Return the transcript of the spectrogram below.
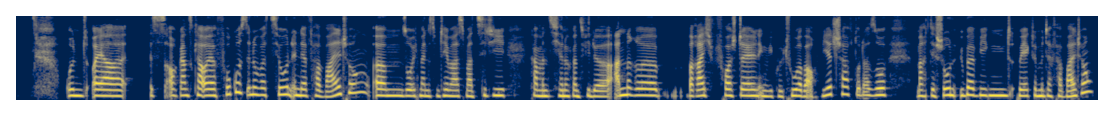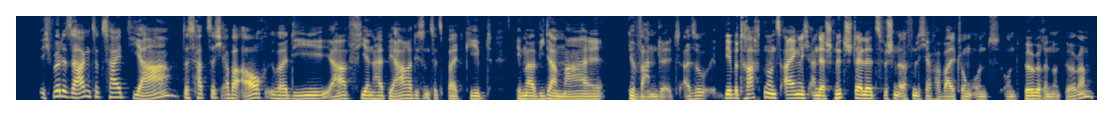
Und euer ist es auch ganz klar euer Fokus Innovation in der Verwaltung. Ähm, so, ich meine, zum Thema Smart City kann man sich ja noch ganz viele andere Bereiche vorstellen, irgendwie Kultur, aber auch Wirtschaft oder so. Macht ihr schon überwiegend Projekte mit der Verwaltung? Ich würde sagen zurzeit ja. Das hat sich aber auch über die ja, viereinhalb Jahre, die es uns jetzt bald gibt, immer wieder mal gewandelt. Also wir betrachten uns eigentlich an der Schnittstelle zwischen öffentlicher Verwaltung und, und Bürgerinnen und Bürgern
